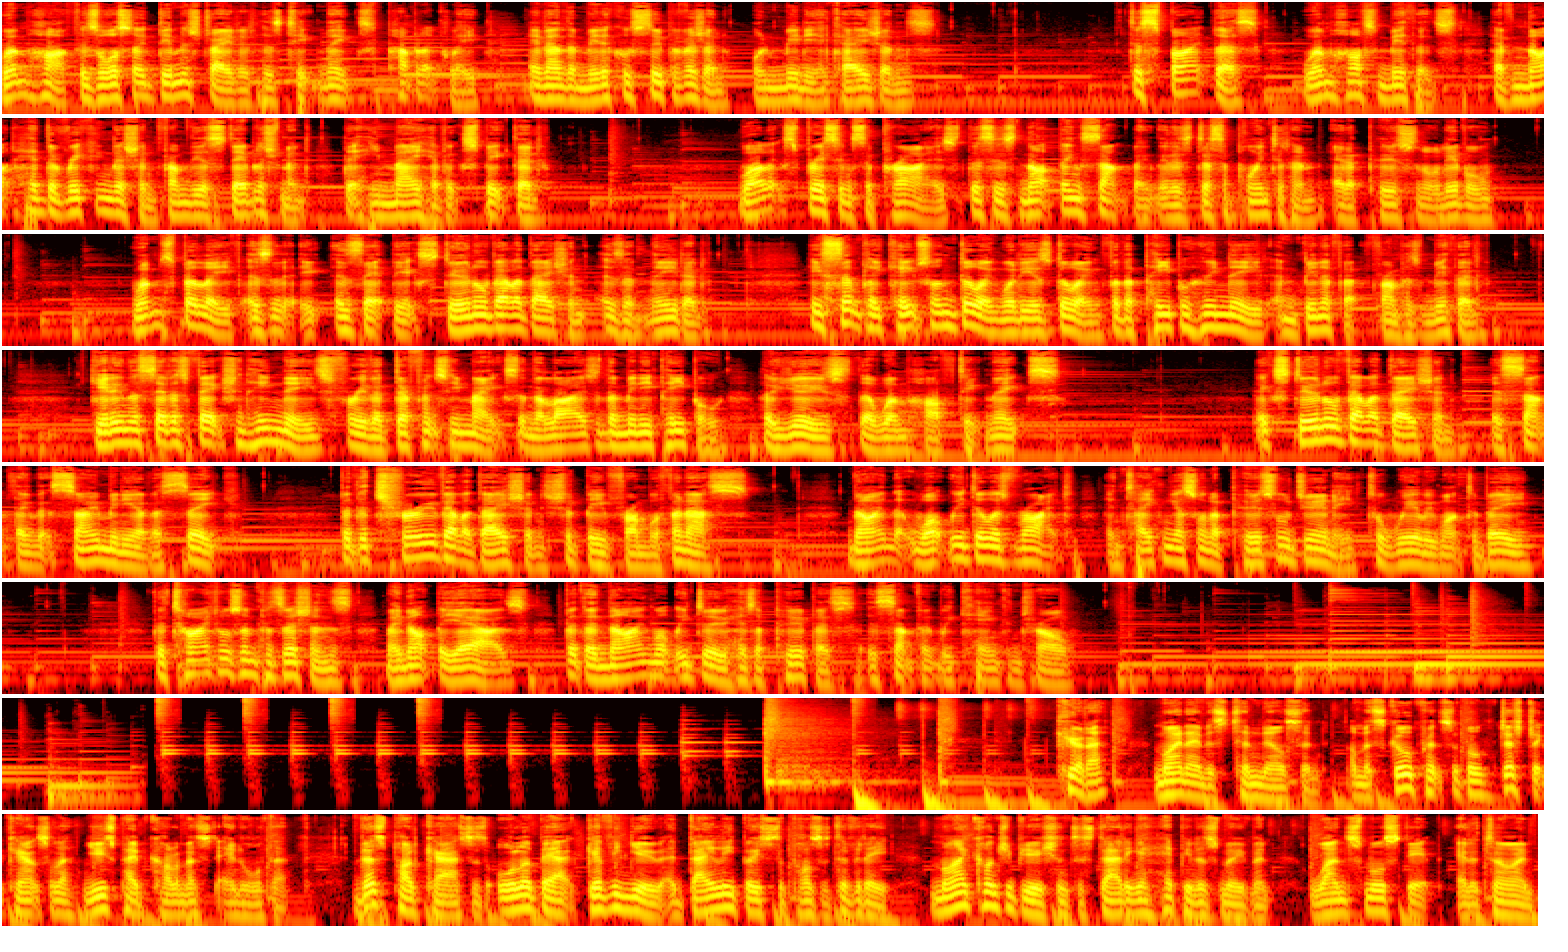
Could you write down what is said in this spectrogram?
Wim Hof has also demonstrated his techniques publicly and under medical supervision on many occasions. Despite this, Wim Hof's methods have not had the recognition from the establishment that he may have expected. While expressing surprise, this has not been something that has disappointed him at a personal level. Wim's belief is that, is that the external validation isn't needed. He simply keeps on doing what he is doing for the people who need and benefit from his method. Getting the satisfaction he needs through the difference he makes in the lives of the many people who use the Wim Hof techniques. External validation is something that so many of us seek, but the true validation should be from within us knowing that what we do is right and taking us on a personal journey to where we want to be. The titles and positions may not be ours, but the knowing what we do has a purpose is something we can control. Kia ora. My name is Tim Nelson. I'm a school principal, district counsellor, newspaper columnist, and author. This podcast is all about giving you a daily boost of positivity, my contribution to starting a happiness movement, one small step at a time.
